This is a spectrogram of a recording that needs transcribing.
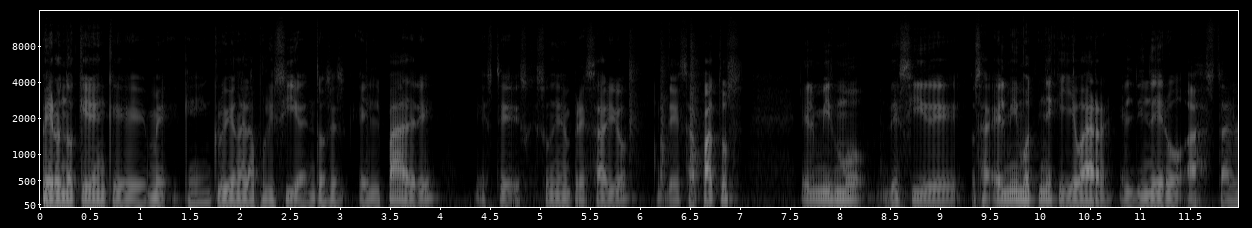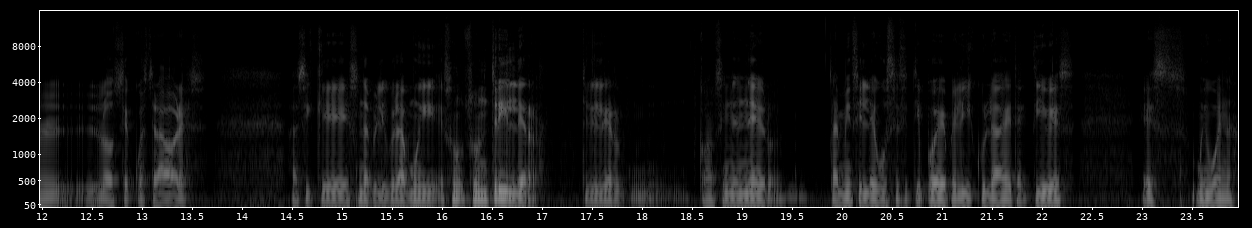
pero no quieren que, incluyan a la policía. Entonces el padre, este es un empresario de zapatos, él mismo decide, o sea, él mismo tiene que llevar el dinero hasta los secuestradores. Así que es una película muy, es un, es un thriller, thriller con cine negro, también si le gusta ese tipo de película, detectives, es muy buena.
